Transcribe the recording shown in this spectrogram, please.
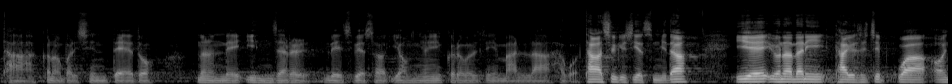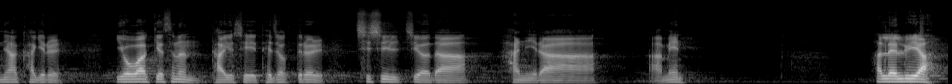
다 끊어버리신 때에도 너는 내 인자를 내 집에서 영영히 끌어버리지 말라 하고 다 같이 읽으시겠습니다. 이에 요나단이 다윗의 집과 언약하기를 여호와께서는 다윗의 대적들을 치실지어다 하니라 아멘. 할렐루야.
